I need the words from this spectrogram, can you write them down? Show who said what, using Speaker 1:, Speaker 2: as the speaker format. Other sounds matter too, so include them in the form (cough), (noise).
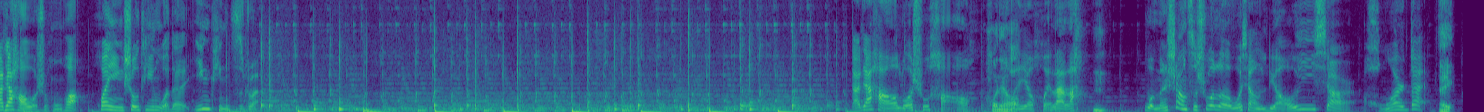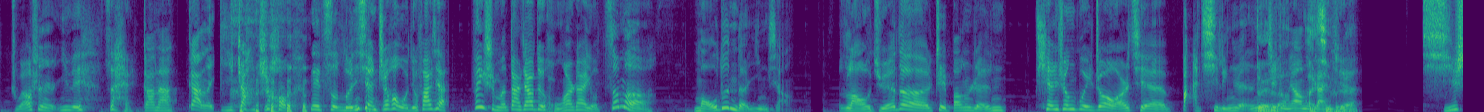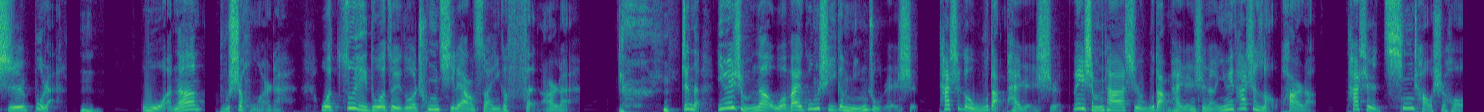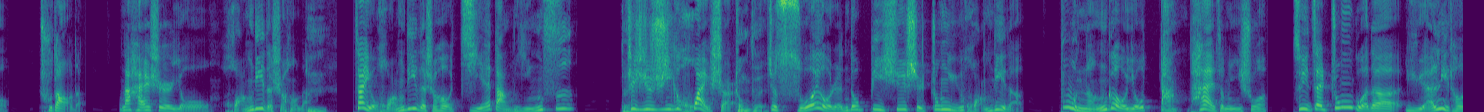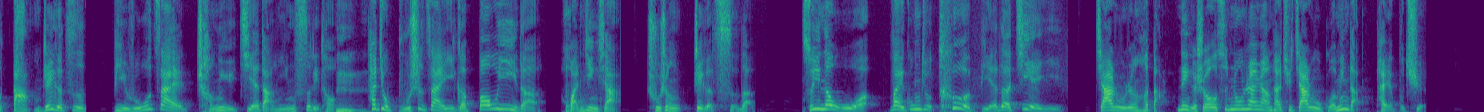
Speaker 1: 大家好，我是洪晃，欢迎收听我的音频自传。大家好，罗叔好，
Speaker 2: 好你好。
Speaker 1: 我们又回来了。
Speaker 2: 嗯，
Speaker 1: 我们上次说了，我想聊一下红二代，
Speaker 2: 哎，
Speaker 1: 主要是因为在戛纳干了一仗之后，(laughs) 那次沦陷之后，我就发现为什么大家对红二代有这么矛盾的印象，老觉得这帮人天生贵胄，而且霸气凌人这种样的感觉。其实不然，
Speaker 2: 嗯，
Speaker 1: 我呢不是红二代，我最多最多充其量算一个粉二代。(laughs) 真的，因为什么呢？我外公是一个民主人士，他是个无党派人士。为什么他是无党派人士呢？因为他是老派儿的，他是清朝时候出道的，那还是有皇帝的时候呢。
Speaker 2: 嗯，
Speaker 1: 在有皇帝的时候，结党营私，这就是一个坏事儿。
Speaker 2: 重罪，
Speaker 1: 就所有人都必须是忠于皇帝的，不能够有党派这么一说。所以在中国的语言里头，“党”这个字，比如在成语“结党营私”里头，
Speaker 2: 嗯，
Speaker 1: 它就不是在一个褒义的环境下出生这个词的。所以呢，我外公就特别的介意加入任何党。那个时候，孙中山让他去加入国民党，他也不去。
